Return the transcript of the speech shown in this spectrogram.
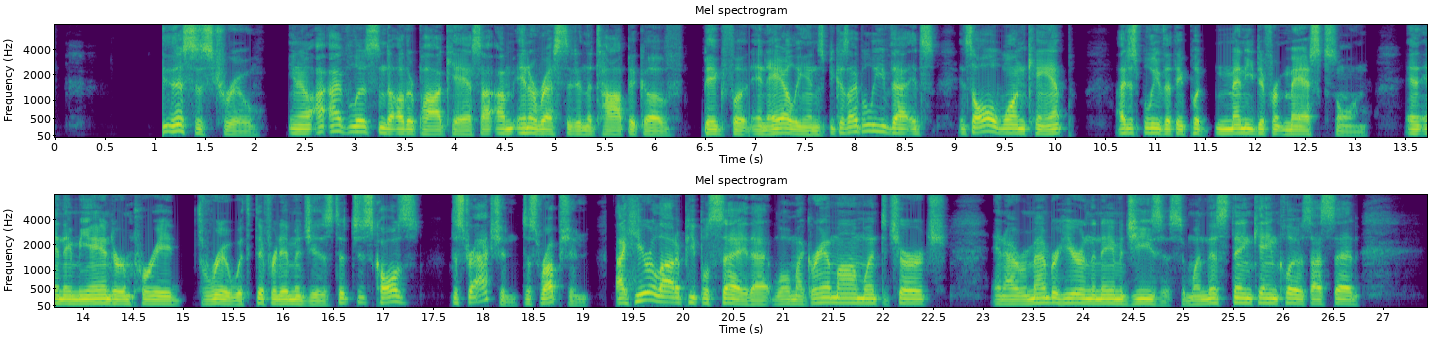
This is true. You know, I, have listened to other podcasts. I, I'm interested in the topic of Bigfoot and aliens because I believe that it's it's all one camp. I just believe that they put many different masks on and, and they meander and parade through with different images to just cause distraction, disruption. I hear a lot of people say that, well, my grandmom went to church and I remember hearing the name of Jesus. And when this thing came close, I said,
